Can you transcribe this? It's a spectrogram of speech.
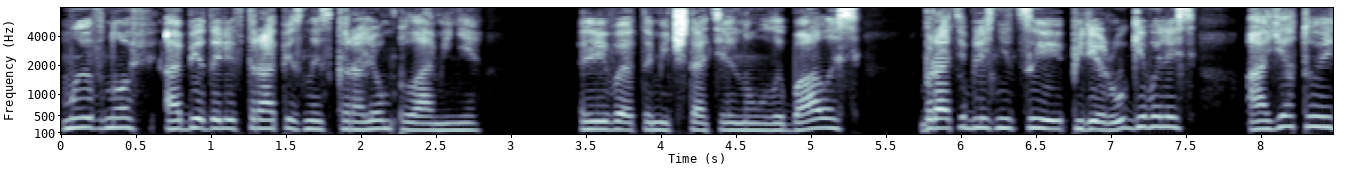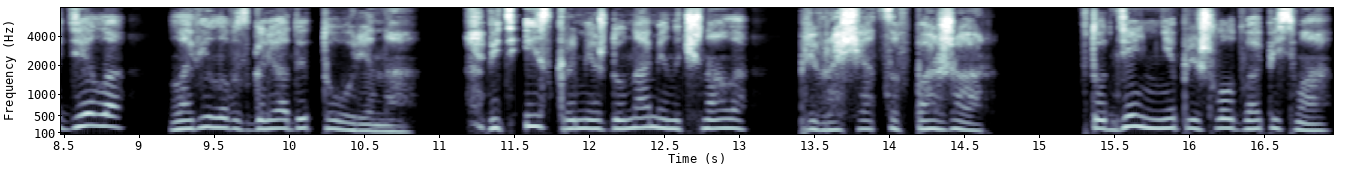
Мы вновь обедали в трапезной с королем пламени. Ливета мечтательно улыбалась, братья-близнецы переругивались, а я то и дело ловила взгляды Торина. Ведь искра между нами начинала превращаться в пожар. В тот день мне пришло два письма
